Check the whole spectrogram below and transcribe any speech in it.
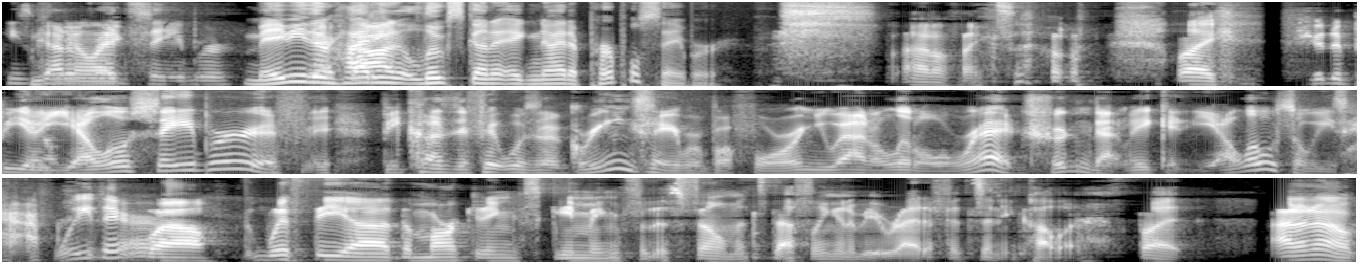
He's got You a know, red like- saber. Maybe they're Yeah, hiding God- that Luke's gonna ignite a purple saber. I don't think so. like, Should it be a yellow saber? If because if it was a green saber before and you add a little red, shouldn't that make it yellow? So he's halfway there. well, with the uh, the marketing scheming for this film, it's definitely going to be red if it's any color. But I don't know.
